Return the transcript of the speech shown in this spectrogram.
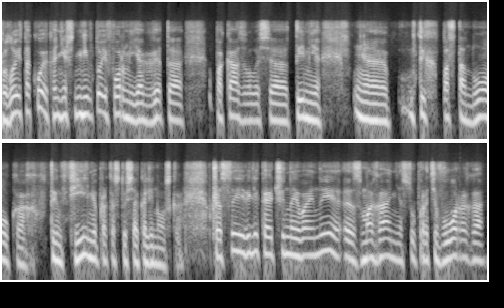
было і такое конечно не в той форме як гэта показывалася тымі э, тых пастаноўках тым фільме про кастуся каліновска. В часы великкай чыннай войны змагання супраць ворага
